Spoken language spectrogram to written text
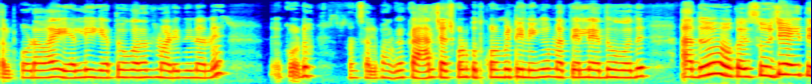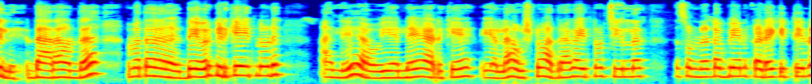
ಸ್ವಲ್ಪ ಕೊಡವ. ಎಲ್ಲಿಗೆ ಎದ್ದು ಹೋಗೋದಂತ ಮಾಡಿದ್ನಿ ನಾನು. ಕೊಡು. ಒಂದು ಸ್ವಲ್ಪ ಹಂಗೆ ಕಾಲು ಚಚ್ಕೊಂಡು ಕುತ್ಕೊಂಡ್ಬಿಟ್ಟಿನಿ ಈಗ. ಮತ್ತೆ ಎಲ್ಲಿ ಎದ್ದು ಹೋಗೋದು? ಅದು ಸೂಜಿ ಸೂಜಿ ಐತಿಲ್ಲಿ ದಾರ ಒಂದ. ಮತ್ತೆ ದೇವ್ರ ಕಿಟಕಿ ಐತಿ ನೋಡಿ. ಅಲ್ಲಿ ಅವು ಎಲೆ, ಅಡಿಕೆ, ಎಲ್ಲ ಅಷ್ಟು ಅದ್ರಾಗ ಐತಿ ನೋಡಿ ಚೀಲ್ದಾಗ. ಸುಣ್ಣ ಡಬ್ಬಿ ಏನು ಕಡೆ ಇಟ್ಟಿನ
